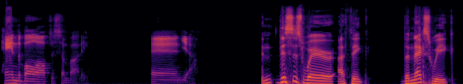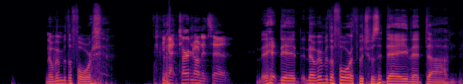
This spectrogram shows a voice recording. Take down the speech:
hand the ball off to somebody, and yeah, and this is where I think the next week, November the fourth. he got turned on its head. It did November the fourth, which was a day that um,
